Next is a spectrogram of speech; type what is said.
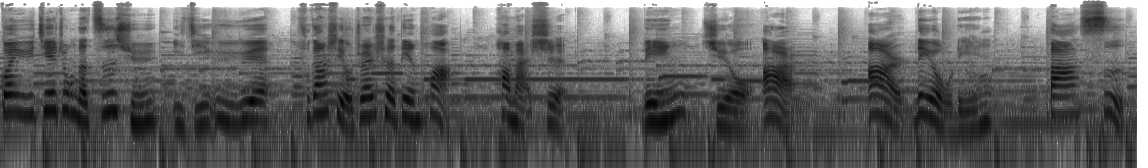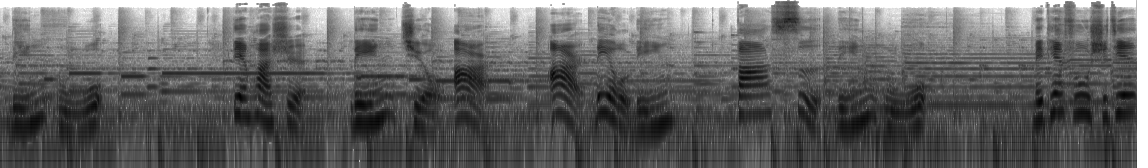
关于接种的咨询以及预约，福冈市有专设电话，号码是。零九二二六零八四零五，电话是零九二二六零八四零五。每天服务时间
